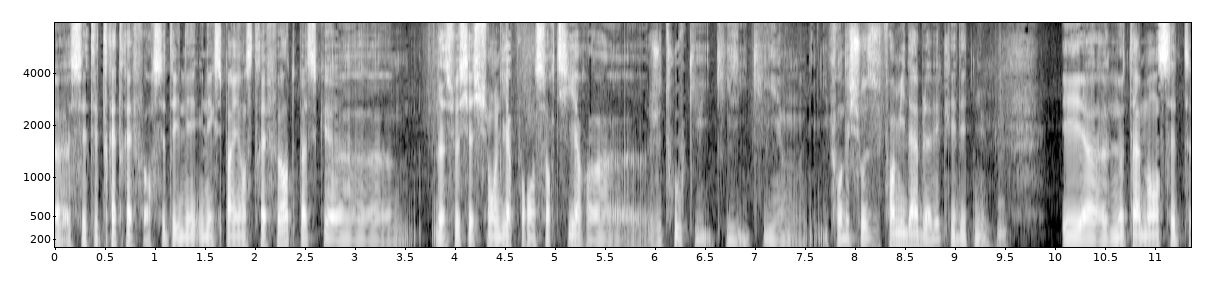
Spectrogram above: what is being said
Euh, c'était très très fort. C'était une, expérience très forte parce que euh, l'association Lire pour en sortir, euh, je trouve qu'ils font des choses formidables avec les détenus. Mhm. Et notamment cette,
